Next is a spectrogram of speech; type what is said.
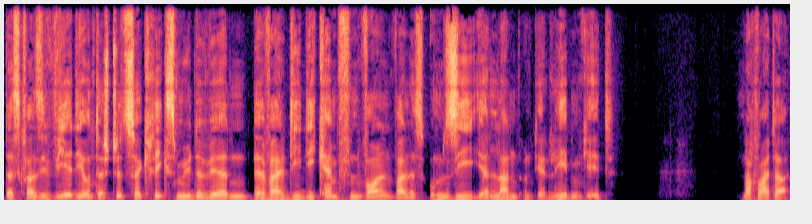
dass quasi wir, die Unterstützer, kriegsmüde werden, derweil die, die kämpfen wollen, weil es um sie, ihr Land und ihr Leben geht, noch weiter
